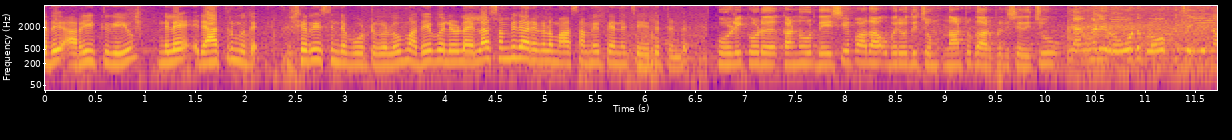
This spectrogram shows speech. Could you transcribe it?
അത് അറിയിക്കുകയും ഇന്നലെ രാത്രി മുതൽ ഫിഷറീസിന്റെ ബോട്ടുകളും അതേപോലെയുള്ള എല്ലാ സംവിധാനങ്ങളും ആ സമയത്ത് തന്നെ ചെയ്തിട്ടുണ്ട്. കോഴിക്കോട് കണ്ണൂർ ദേശീയപാത ഉപരോധിച്ചും നാട്ടുകാർ പ്രതിഷേധിച്ചു. ഞങ്ങൾ ഈ റോഡ് ബ്ലോക്ക് ചെയ്യുന്ന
